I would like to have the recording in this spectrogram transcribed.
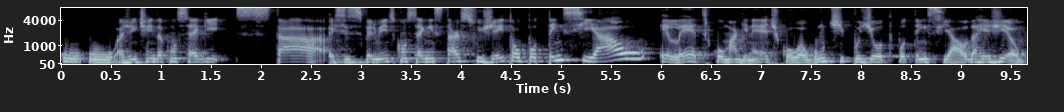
o, o, a gente ainda consegue estar, esses experimentos conseguem estar sujeito ao potencial elétrico ou magnético ou algum tipo de outro potencial da região.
